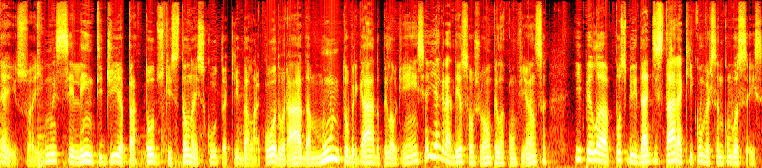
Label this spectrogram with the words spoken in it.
É isso aí, um excelente dia para todos que estão na escuta aqui da Lagoa Dourada. Muito obrigado pela audiência e agradeço ao João pela confiança e pela possibilidade de estar aqui conversando com vocês.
